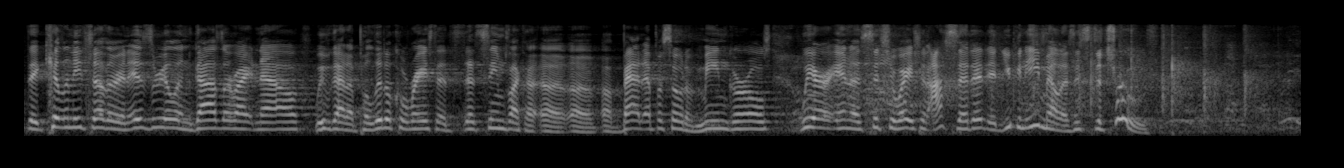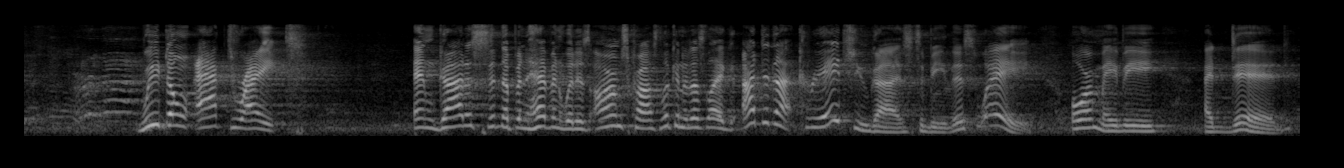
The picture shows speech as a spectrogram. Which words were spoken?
They're killing each other in Israel and Gaza right now. We've got a political race that, that seems like a, a, a bad episode of Mean Girls. We are in a situation, I said it, and you can email us, it's the truth. We don't act right. And God is sitting up in heaven with his arms crossed, looking at us like, I did not create you guys to be this way. Or maybe I did.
